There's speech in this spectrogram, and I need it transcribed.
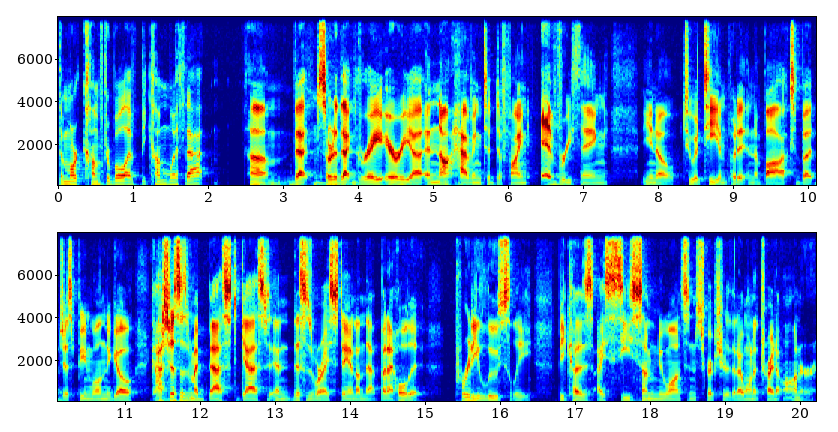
the more comfortable I've become with that. Um, that sort of that gray area and not having to define everything, you know, to a T and put it in a box, but just being willing to go, gosh, this is my best guess and this is where I stand on that. But I hold it pretty loosely because I see some nuance in scripture that I want to try to honor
